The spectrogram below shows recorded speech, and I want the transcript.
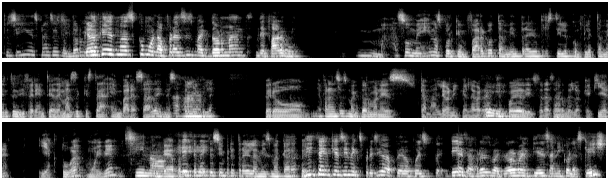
pues sí, es Frances McDormand. Creo que es más como la Frances McDormand de Fargo. Más o menos, porque en Fargo también trae otro estilo completamente diferente, además de que está embarazada en esa película. Pero Frances McDormand es camaleónica, la verdad, se puede disfrazar de lo que quiera y actúa muy bien. Sí, no. Aunque aparentemente eh, siempre trae la misma cara. Pero... Dicen que es inexpresiva, pero pues tienes a Frances McDormand, tienes a Nicolas Cage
